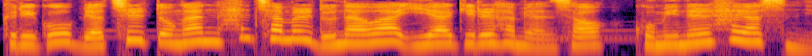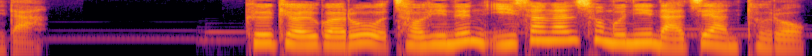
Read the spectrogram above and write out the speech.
그리고 며칠 동안 한참을 누나와 이야기를 하면서 고민을 하였습니다. 그 결과로 저희는 이상한 소문이 나지 않도록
